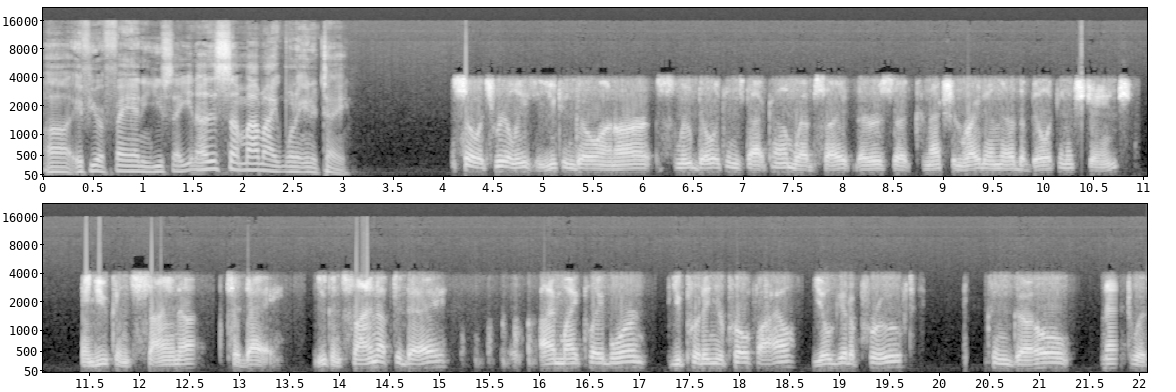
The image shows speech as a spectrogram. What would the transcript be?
uh, if you're a fan and you say, you know, this is something I might want to entertain? So it's real easy. You can go on our slubillikens.com website. There's a connection right in there, the Billiken Exchange, and you can sign up today. You can sign up today. I'm Mike Claiborne. You put in your profile, you'll get approved. You can go connect with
